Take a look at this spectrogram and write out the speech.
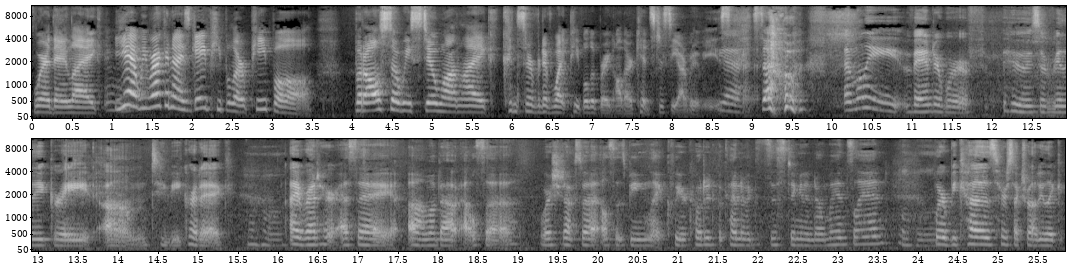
where they like, mm-hmm. yeah, we recognize gay people are people, but also we still want like conservative white people to bring all their kids to see our movies. Yeah. So Emily VanDerWerff, who is a really great um, TV critic, I read her essay um, about Elsa, where she talks about Elsa's being like queer coded but kind of existing in a no man's land, where because her sexuality like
